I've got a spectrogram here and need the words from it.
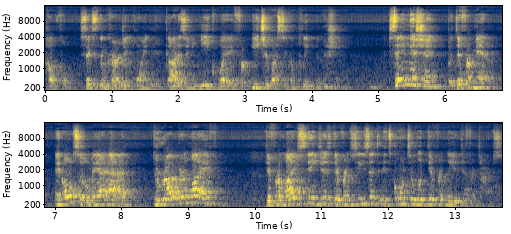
helpful. Sixth encouraging point God is a unique way for each of us to complete the mission. Same mission, but different manner. And also, may I add, throughout your life, different life stages, different seasons, it's going to look differently at different times.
